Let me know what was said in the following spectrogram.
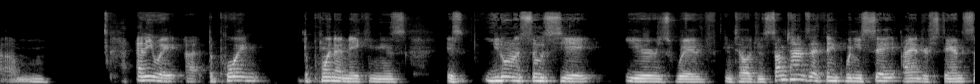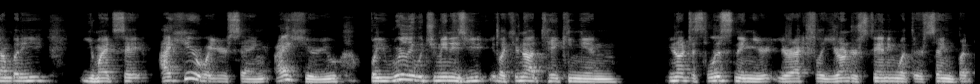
um, anyway, uh, the point the point I'm making is is you don't associate ears with intelligence. Sometimes I think when you say I understand somebody, you might say I hear what you're saying. I hear you, but you really what you mean is you like you're not taking in you're not just listening you're, you're actually you're understanding what they're saying but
